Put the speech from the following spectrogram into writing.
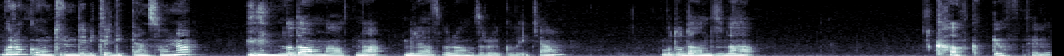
Burun kontürümü de bitirdikten sonra dudağımın altına biraz bronzer uygulayacağım. Bu dudağınızı daha kalkık gösterir.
